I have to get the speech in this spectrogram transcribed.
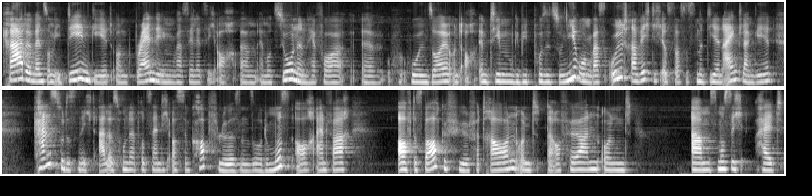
gerade wenn es um Ideen geht und Branding, was ja letztlich auch ähm, Emotionen hervorholen äh, soll und auch im Themengebiet Positionierung, was ultra wichtig ist, dass es mit dir in Einklang geht, kannst du das nicht alles hundertprozentig aus dem Kopf lösen. So, du musst auch einfach auf das Bauchgefühl vertrauen und darauf hören und ähm, es muss sich halt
